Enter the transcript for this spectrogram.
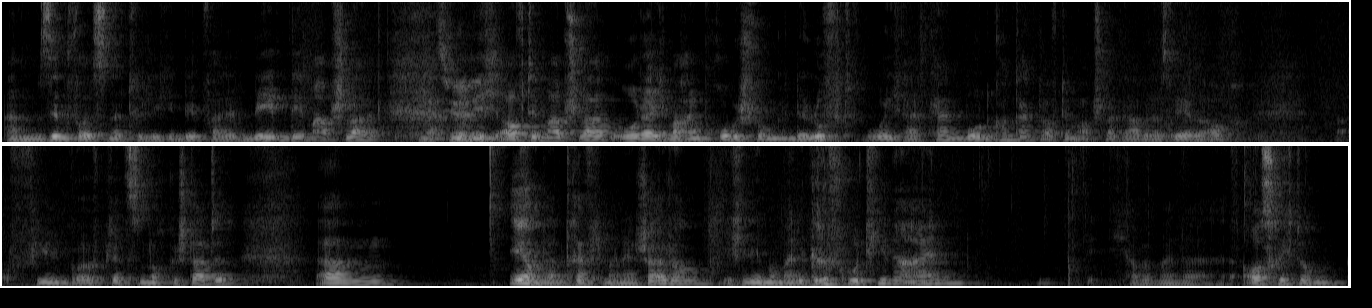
Am sinnvollsten natürlich in dem Fall neben dem Abschlag, natürlich nicht auf dem Abschlag. Oder ich mache einen Probeschwung in der Luft, wo ich halt keinen Bodenkontakt auf dem Abschlag habe. Das wäre auch auf vielen Golfplätzen noch gestattet. Ähm, ja, und dann treffe ich meine Entscheidung. Ich nehme meine Griffroutine ein. Ich habe meine Ausrichtung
